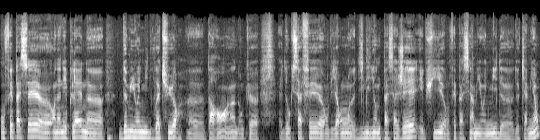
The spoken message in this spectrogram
On fait passer euh, en année pleine 2,5 millions de voitures euh, par an, hein, donc, donc ça fait environ 10 millions de passagers, et puis on fait passer 1,5 million de camions.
